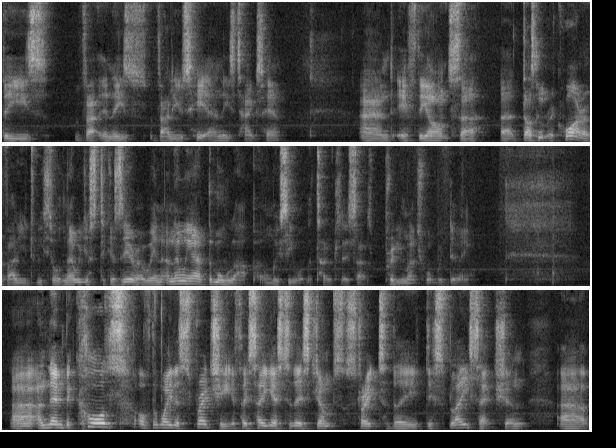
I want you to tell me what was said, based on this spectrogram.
these in these values here, in these tags here. And if the answer uh, doesn't require a value to be stored now we just stick a zero in and then we add them all up and we see what the total is. That's pretty much what we're doing. Uh, and then because of the way the spreadsheet, if they say yes to this, jumps straight to the display section, uh,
